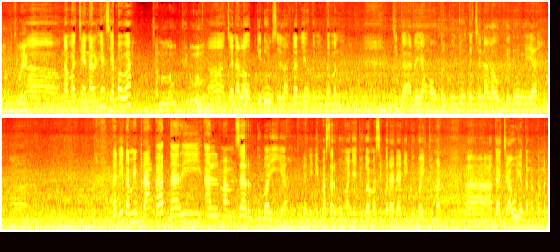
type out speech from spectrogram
yang jelek nah, Nama channelnya siapa wah? channel laut kidul. Nah, channel Laut Kidul silahkan ya teman-teman jika ada yang mau berkunjung ke channel Laut Kidul ya. Nah. Tadi kami berangkat dari Al Mamzar Dubai ya. Dan ini pasar bunganya juga masih berada di Dubai cuman uh, agak jauh ya teman-teman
